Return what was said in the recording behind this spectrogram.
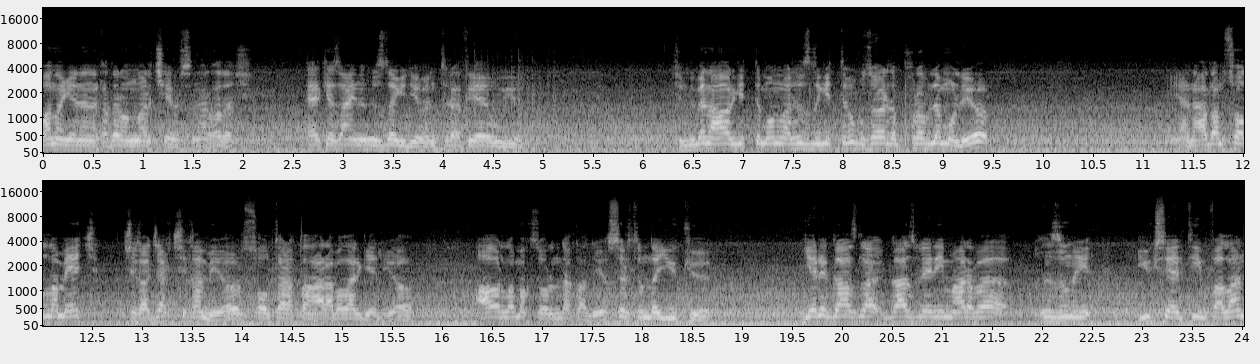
Bana gelene kadar onları çevirsin arkadaş. Herkes aynı hızda gidiyor. Ben trafiğe uyuyorum. Şimdi ben ağır gittim, onlar hızlı gitti mi bu sefer de problem oluyor. Yani adam sollamaya çıkacak, çıkamıyor. Sol taraftan arabalar geliyor. Ağırlamak zorunda kalıyor. Sırtında yükü. Geri gazla gaz vereyim, araba hızını yükselteyim falan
